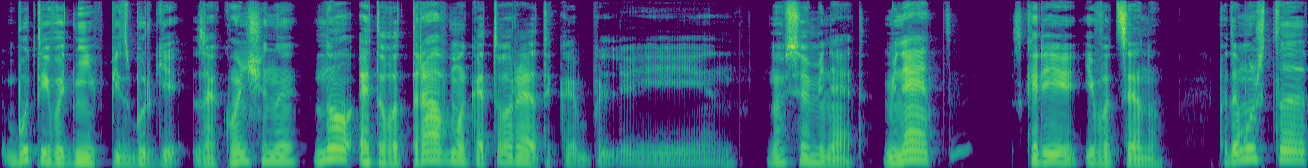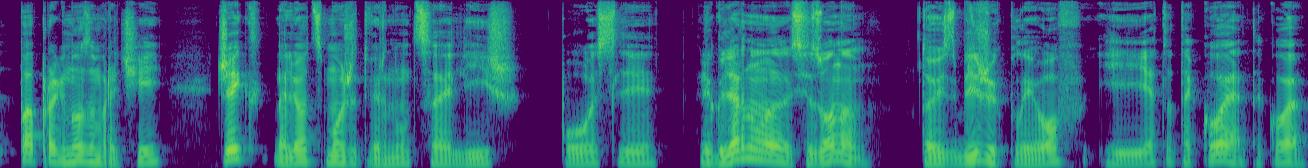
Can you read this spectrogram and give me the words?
будто его дни в Питтсбурге закончены, но это вот травма, которая такая, блин, ну все меняет. Меняет скорее его цену, Потому что, по прогнозам врачей, Джейк на лед сможет вернуться лишь после регулярного сезона, то есть ближе к плей-офф, и это такое, такое.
